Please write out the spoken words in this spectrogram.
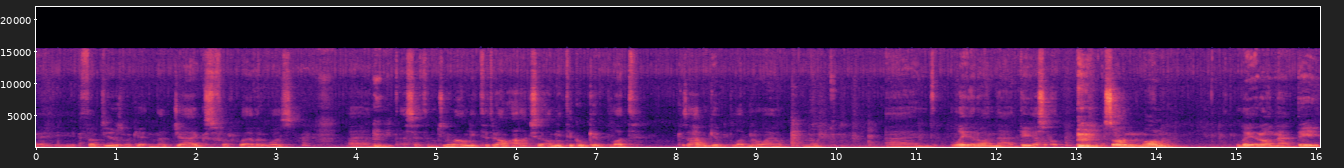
uh, third years were getting their jags for whatever it was, and I said to them, "Do you know what I'll need to do? I'll, I'll actually I'll need to go give blood because I haven't given blood in a while, you know." And later on that day, I saw, I saw them in the morning. Later on that day,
